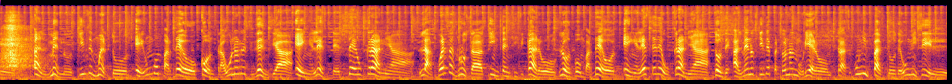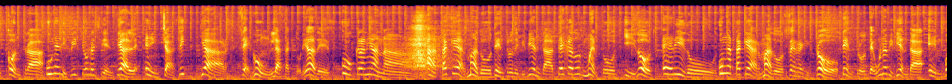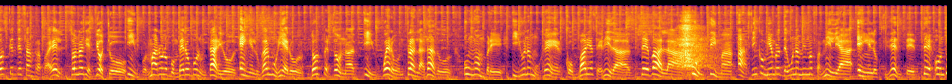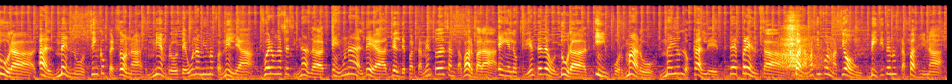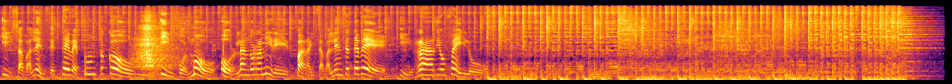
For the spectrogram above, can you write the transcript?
Al menos 15 muertos en un bombardeo contra una residencia en el este de Ucrania. Las fuerzas rusas intensificaron los bombardeos en el este de Ucrania, donde al menos 15 personas murieron tras un impacto de un misil contra un edificio residencial en Chasik Yar según las autoridades ucranianas. Ataque armado dentro de vivienda deja dos muertos y dos heridos. Un ataque armado se registró dentro de una vivienda en Bosques de San Rafael, zona 18. Informaron los bomberos voluntarios. En el lugar murieron dos personas y fueron trasladados un hombre y una mujer con varias heridas de bala. Ultima a cinco miembros de una misma familia en el occidente de Honduras. Al menos cinco personas, miembros de una misma familia, fueron asesinadas en una aldea del departamento de Santa Bárbara, en el occidente de Honduras, informaron medios locales de prensa. Para más información, visita nuestra página isabalense.tv.com. Informó Orlando Ramírez para Isabalense TV y Radio Feilo.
